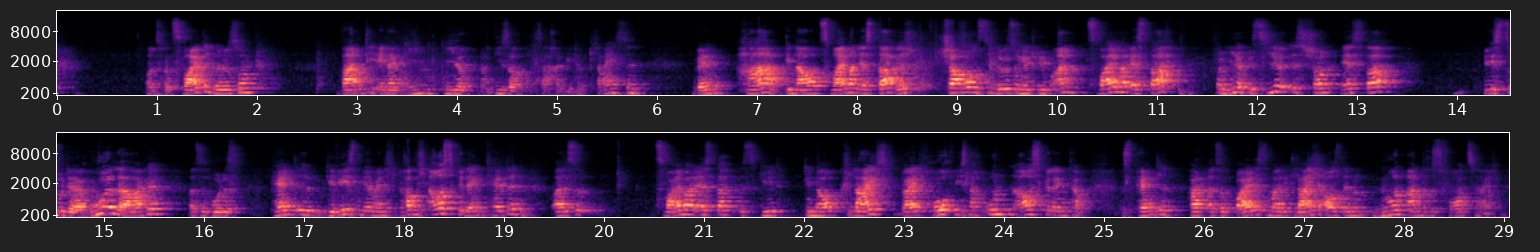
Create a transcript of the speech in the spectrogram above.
unsere zweite Lösung, wann die Energien hier nach dieser Sache wieder gleich sind. Wenn H genau zweimal S Dach ist, schauen wir uns die Lösung hier drüben an. Zweimal S Dach, von hier bis hier ist schon S Dach, bis zu der Ruhelage, also wo das Pendel gewesen wäre, wenn ich überhaupt nicht ausgelenkt hätte. Also zweimal S-Dach, es geht genau gleich weit hoch, wie ich es nach unten ausgelenkt habe. Das Pendel hat also beides mal die gleiche Auslenkung, nur ein anderes Vorzeichen.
